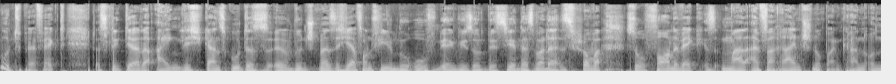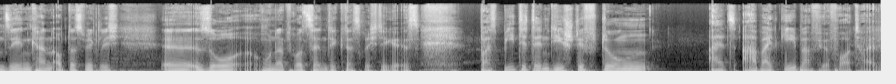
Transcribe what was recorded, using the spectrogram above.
Gut, perfekt. Das klingt ja eigentlich ganz gut. Das äh, wünscht man sich ja von vielen Berufen irgendwie so ein bisschen, dass man das schon mal so vorneweg mal einfach reinschnuppern kann und sehen kann, ob das wirklich äh, so hundertprozentig das Richtige ist. Was bietet denn die Stiftung als Arbeitgeber für Vorteile?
